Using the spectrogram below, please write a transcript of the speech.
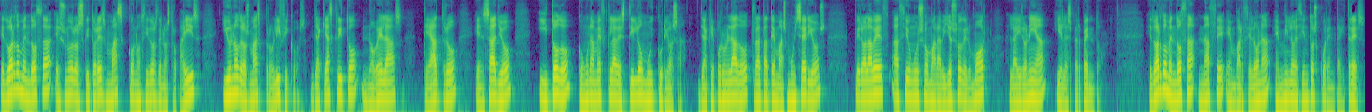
Eduardo Mendoza es uno de los escritores más conocidos de nuestro país y uno de los más prolíficos, ya que ha escrito novelas, teatro, ensayo y todo con una mezcla de estilo muy curiosa ya que por un lado trata temas muy serios, pero a la vez hace un uso maravilloso del humor, la ironía y el esperpento. Eduardo Mendoza nace en Barcelona en 1943.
